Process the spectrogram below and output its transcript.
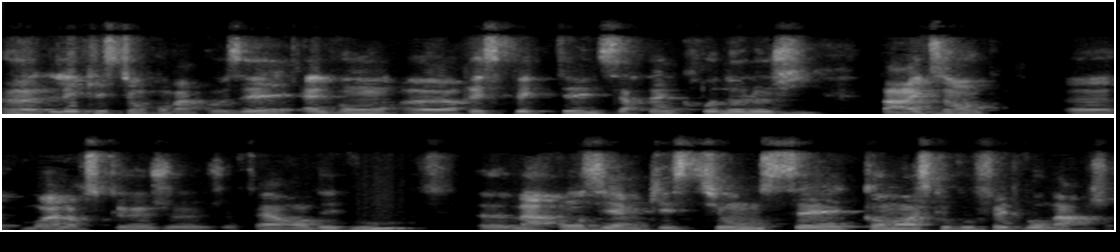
euh, les questions qu'on va poser, elles vont euh, respecter une certaine chronologie. Par exemple, euh, moi, lorsque je, fais un rendez-vous, ma onzième question, c'est comment est-ce que vous faites vos marges?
